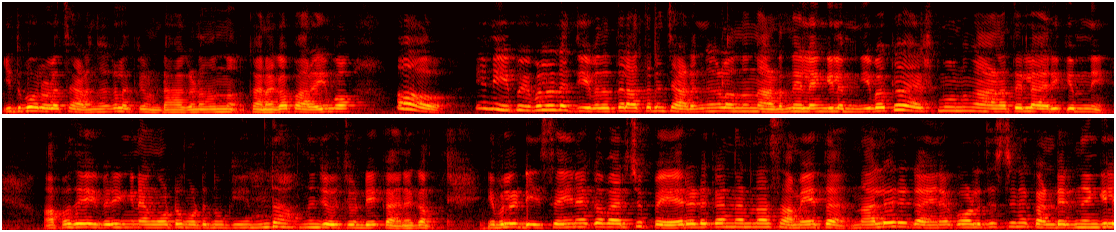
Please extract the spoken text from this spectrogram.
ഇതുപോലുള്ള ചടങ്ങുകളൊക്കെ ഉണ്ടാകണമെന്ന് കനക പറയുമ്പോൾ ഓ ഇനിയിപ്പോൾ ഇവളുടെ ജീവിതത്തിൽ അത്തരം ചടങ്ങുകളൊന്നും നടന്നില്ലെങ്കിലും ഇവക്ക് വിഷമമൊന്നും കാണത്തില്ലായിരിക്കും നീ. അപ്പോൾ ദേ ഇവരിങ്ങനെ അങ്ങോട്ടും ഇങ്ങോട്ടും നോക്കി എന്താ എന്നും ചോദിച്ചുകൊണ്ട് ഈ കനകം ഇവൾ ഡിസൈനൊക്കെ വരച്ച് പേരെടുക്കാൻ നടന്ന സമയത്ത് നല്ലൊരു ഗൈനക്കോളജിസ്റ്റിനെ കണ്ടിരുന്നെങ്കിൽ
